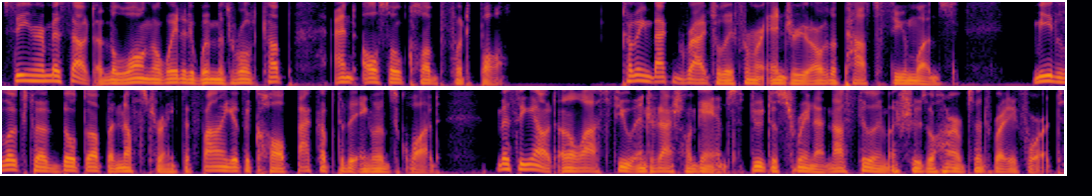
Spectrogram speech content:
seeing her miss out on the long awaited Women's World Cup and also club football. Coming back gradually from her injury over the past few months, Mead looks to have built up enough strength to finally get the call back up to the England squad, missing out on the last few international games due to Sarina not feeling like she was 100% ready for it.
